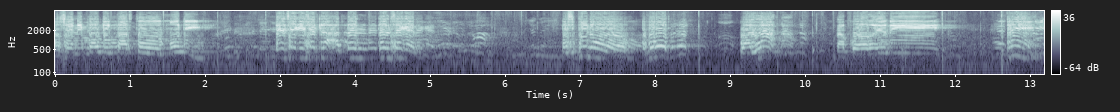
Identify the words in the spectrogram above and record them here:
Kasi ni Moody pass to Moody. 10 seconds shot la, 10, 10 second. Espino, abot. Wala. Nakuha kayo ni 3.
